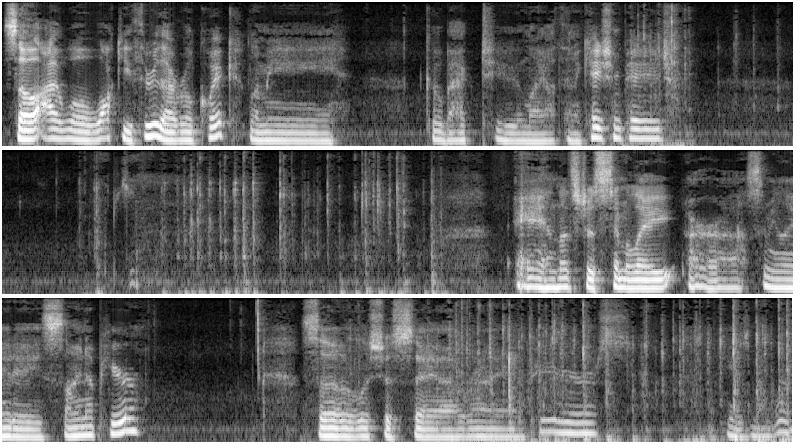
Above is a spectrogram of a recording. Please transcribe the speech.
So I will walk you through that real quick. Let me go back to my authentication page. And let's just simulate or uh, simulate a sign up here. So let's just say uh, Ryan Pierce. Here's my work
